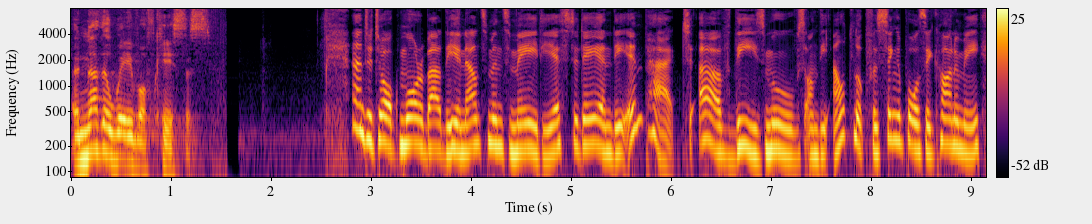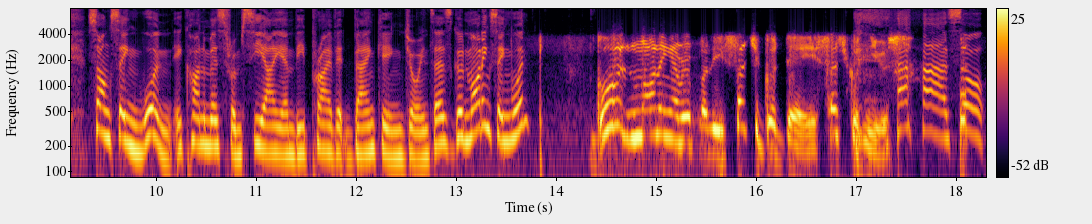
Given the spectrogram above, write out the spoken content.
another wave of cases. And to talk more about the announcements made yesterday and the impact of these moves on the outlook for Singapore's economy, Song Seng Wun, economist from CIMB Private Banking, joins us. Good morning, Sing Woon. Good morning, everybody. Such a good day. Such good news. so,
